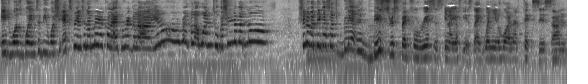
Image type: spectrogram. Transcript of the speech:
it was going to be what she experienced in America, like regular, you know, regular one two. But she never know she never think of such blatant disrespectful racist in your face. Like when you go in Texas and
